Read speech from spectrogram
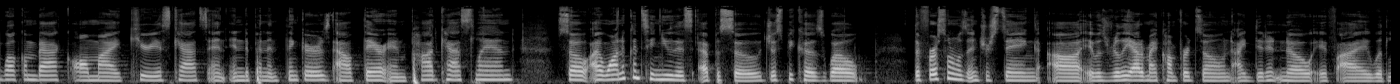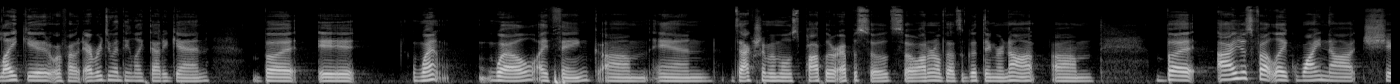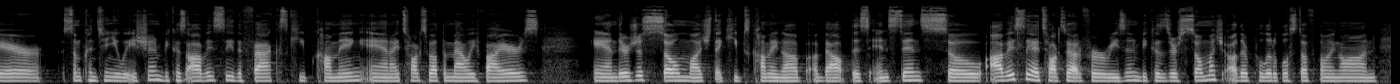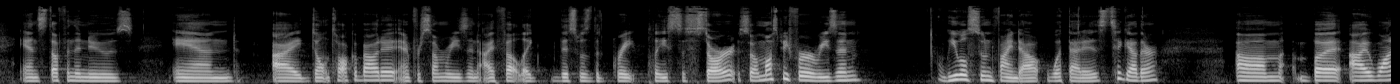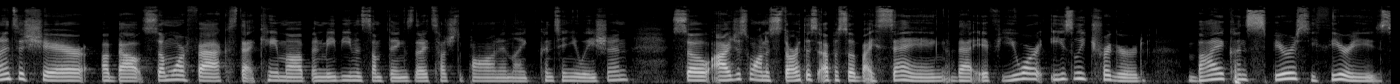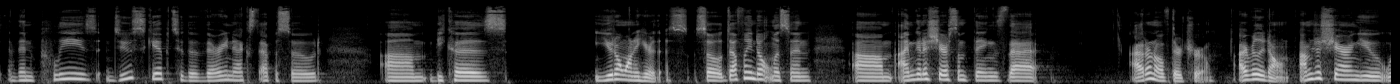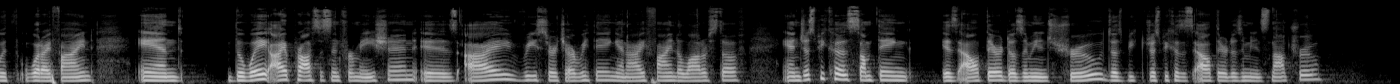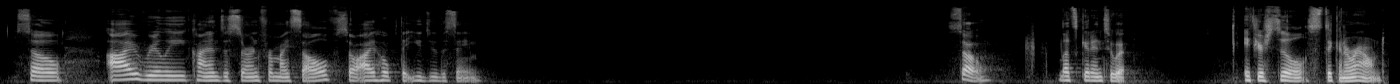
Welcome back, all my curious cats and independent thinkers out there in podcast land. So, I want to continue this episode just because, well, the first one was interesting. Uh, it was really out of my comfort zone. I didn't know if I would like it or if I would ever do anything like that again, but it went well, I think. Um, and it's actually my most popular episode, so I don't know if that's a good thing or not. Um, but I just felt like, why not share some continuation because obviously the facts keep coming. And I talked about the Maui fires, and there's just so much that keeps coming up about this instance. So obviously, I talked about it for a reason because there's so much other political stuff going on and stuff in the news, and I don't talk about it. And for some reason, I felt like this was the great place to start. So it must be for a reason. We will soon find out what that is together. Um, but I wanted to share about some more facts that came up and maybe even some things that I touched upon in like continuation. So I just want to start this episode by saying that if you are easily triggered by conspiracy theories, then please do skip to the very next episode um, because you don't want to hear this. So definitely don't listen. Um, I'm going to share some things that I don't know if they're true. I really don't. I'm just sharing you with what I find. And the way I process information is I research everything and I find a lot of stuff. And just because something is out there doesn't mean it's true. Does be, just because it's out there doesn't mean it's not true. So I really kind of discern for myself. So I hope that you do the same. So let's get into it. If you're still sticking around.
